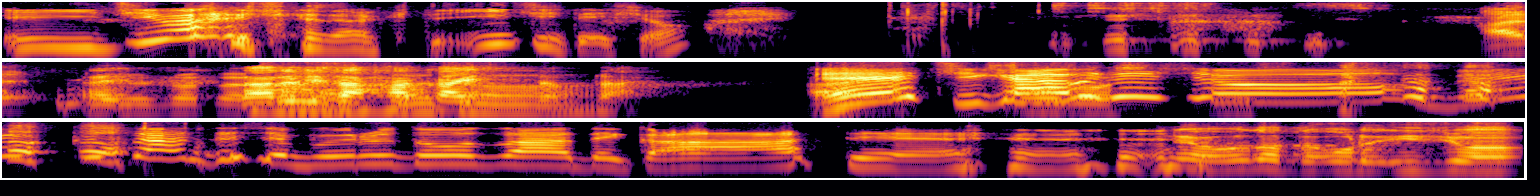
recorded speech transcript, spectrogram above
え意地悪じゃなくて維持でしょ？はい、とはいいうことで、成美さん破壊してた。え違うでしょメックさんでしょブルドーザーでガーって。いや、だって俺、意地悪。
